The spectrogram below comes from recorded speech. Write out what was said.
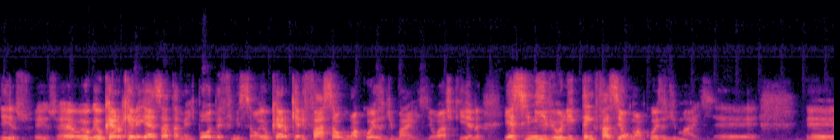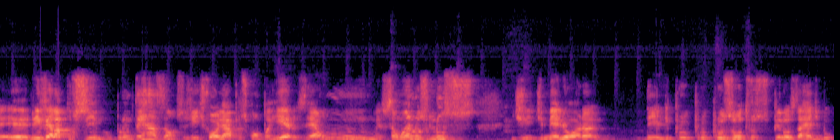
Isso, isso. É, eu, eu quero que ele. Exatamente, boa definição. Eu quero que ele faça alguma coisa demais. Eu acho que esse nível ali tem que fazer alguma coisa demais. É, é, é, nivelar por cima. O Bruno tem razão. Se a gente for olhar para os companheiros, é um, são anos-luz de, de melhora dele para os outros pilotos da Red Bull.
